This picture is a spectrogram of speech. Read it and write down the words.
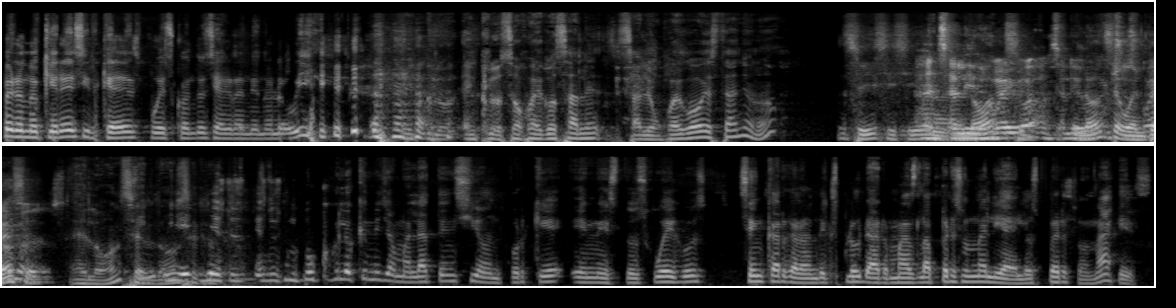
Pero no quiere decir que después, cuando sea grande, no lo vi. Inclu- incluso juegos salen. Salió un juego este año, ¿no? Sí, sí, sí. Han salido juegos, han salido muchos juegos. El 11, el Y, 11. y creo. esto es, esto es un poco lo que me llama la atención porque en estos juegos se encargaron de explorar más la personalidad de los personajes.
